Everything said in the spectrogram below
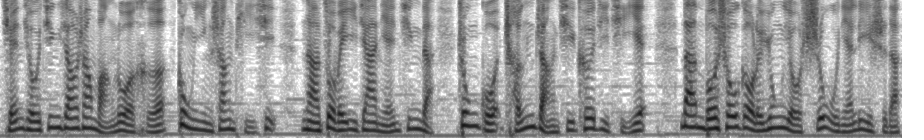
全球经销商网络和供应商体系。那作为一家年轻的中国成长期科技企业，纳恩博收购了拥有十五年历史的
